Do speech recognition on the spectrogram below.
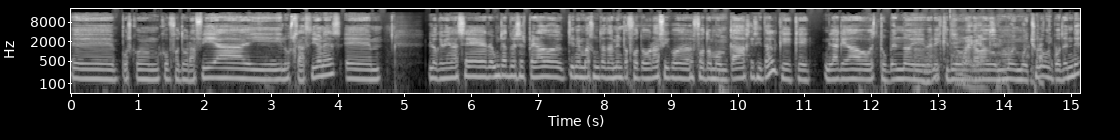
eh, pues con, con fotografía e ilustraciones. eh, lo que viene a ser un tanto desesperado tiene más un tratamiento fotográfico, fotomontajes y tal, que, que le ha quedado estupendo y veréis que tiene un bien, acabado sí, muy, muy chulo, muy potente.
